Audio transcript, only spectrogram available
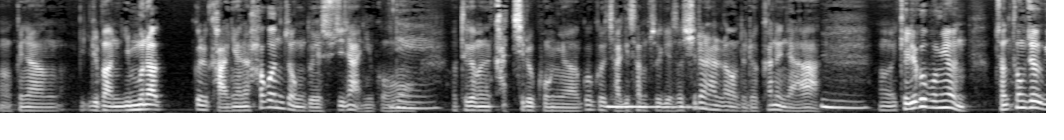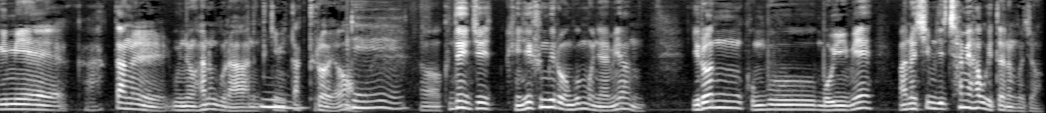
어 그냥 일반 인문학 을 강의하는 학원 정도의 수준이 아니고 네. 어떻게 보면 가치를 공유하고 그 자기 삶 속에서 음. 실현하려고 노력하느냐 음. 어, 이렇게 읽어보면 전통적 의미의 학당을 운영하는구나 하는 느낌이 음. 딱 들어요. 네. 어, 근데 이제 굉장히 흥미로운 건 뭐냐면 이런 공부 모임에 많은 시민들이 참여하고 있다는 거죠.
